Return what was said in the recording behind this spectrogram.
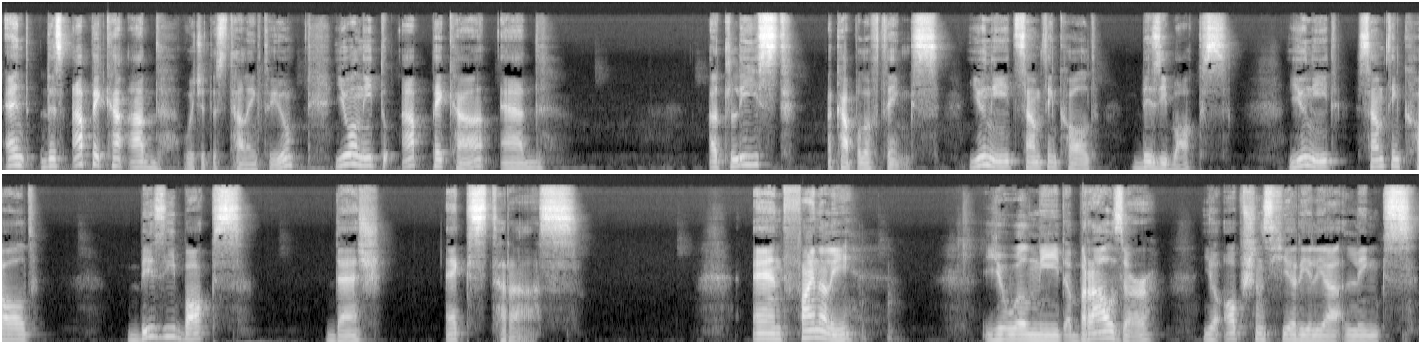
And this apk add, which it is telling to you, you will need to apk add at least a couple of things. You need something called BusyBox. You need something called BusyBox dash extras. And finally, you will need a browser. Your options here really are links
